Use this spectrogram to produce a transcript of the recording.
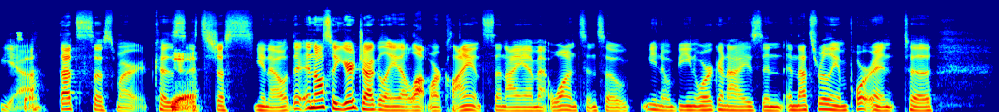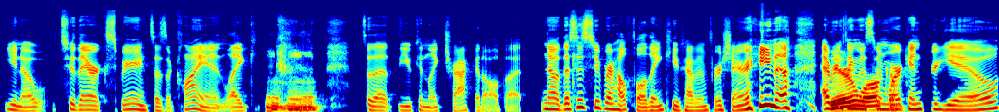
Yeah, so. that's so smart because yeah. it's just, you know, and also you're juggling a lot more clients than I am at once. And so, you know, being organized and, and that's really important to, you know to their experience as a client like mm-hmm. so that you can like track it all but no this is super helpful thank you kevin for sharing uh, everything You're that's welcome. been working for you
